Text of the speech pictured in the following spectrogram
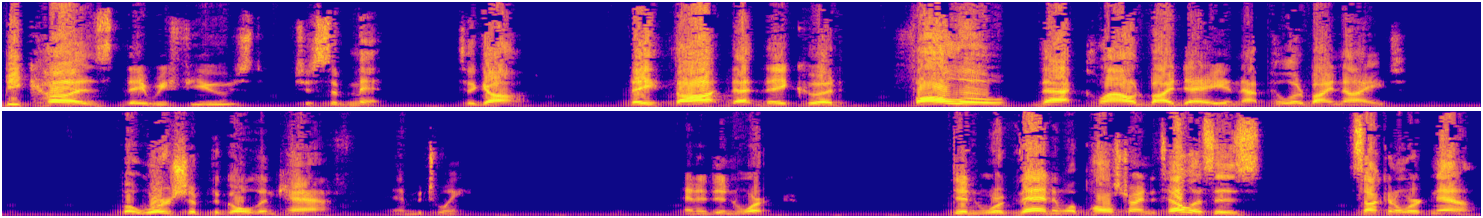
because they refused to submit to God. They thought that they could follow that cloud by day and that pillar by night, but worship the golden calf in between. And it didn't work. didn't work then, and what Paul's trying to tell us is it's not going to work now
